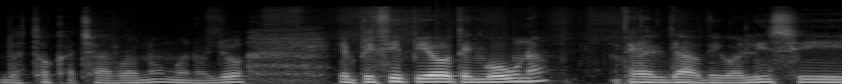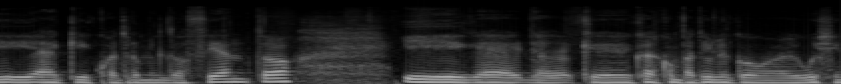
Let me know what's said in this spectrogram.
de estos cacharros. ¿no? Bueno, yo en principio tengo una, el, ya os digo, el INSI X4200 y que, que, es compatible con el Wi-Fi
